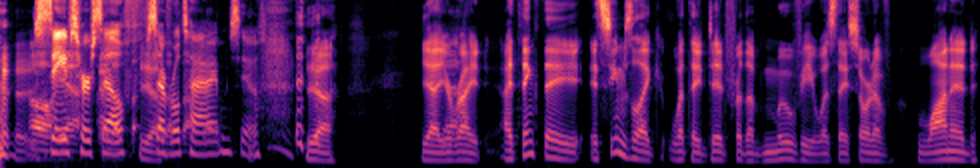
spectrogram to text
Oh, Saves yeah, herself that. I love several times. Yeah. yeah. Yeah, you're Yeah. right. I think they it seems like what they did for the movie was they sort of wanted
